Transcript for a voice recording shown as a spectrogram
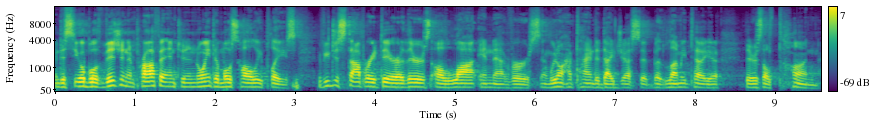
and to seal both vision and prophet, and to anoint a most holy place. If you just stop right there, there's a lot in that verse, and we don't have time to digest it, but let me tell you, there's a ton.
